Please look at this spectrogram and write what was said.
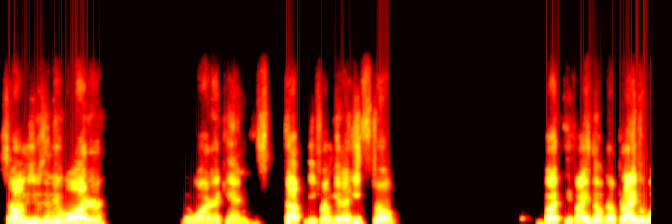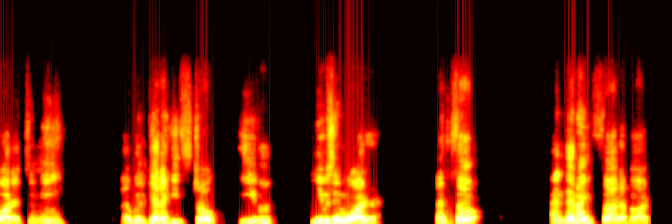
So I'm using the water. The water can stop me from getting a heat stroke. But if I don't apply the water to me, I will get a heat stroke even using water. And so, and then I thought about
